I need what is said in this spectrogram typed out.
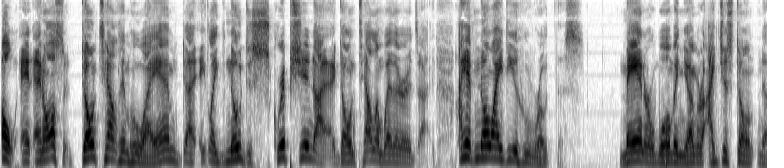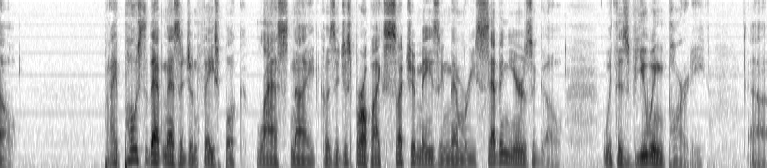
Oh, and, and also don't tell him who I am. like no description. I don't tell him whether it's. I have no idea who wrote this, man or woman, younger. I just don't know. But I posted that message on Facebook last night because it just brought back such amazing memories seven years ago with this viewing party. Uh,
